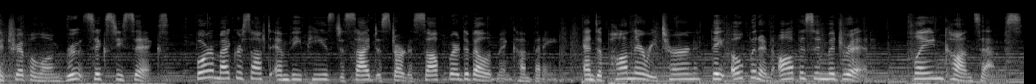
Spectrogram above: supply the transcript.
a trip along Route 66, four Microsoft MVPs decide to start a software development company. And upon their return, they open an office in Madrid, Plain Concepts.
